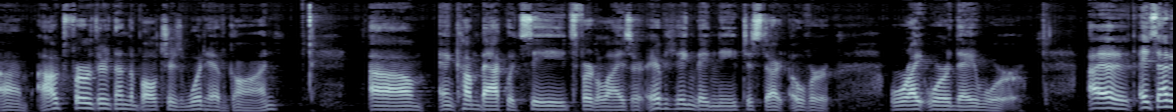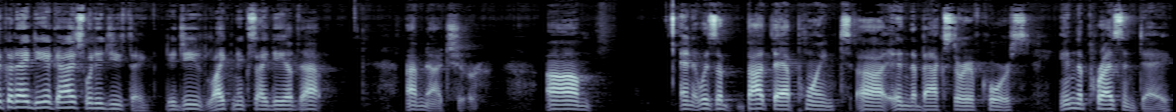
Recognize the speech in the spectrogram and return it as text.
um, out further than the vultures would have gone um, and come back with seeds, fertilizer, everything they need to start over right where they were. Uh, is that a good idea, guys? What did you think? Did you like Nick's idea of that? I'm not sure. Um, and it was about that point uh, in the backstory, of course, in the present day.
